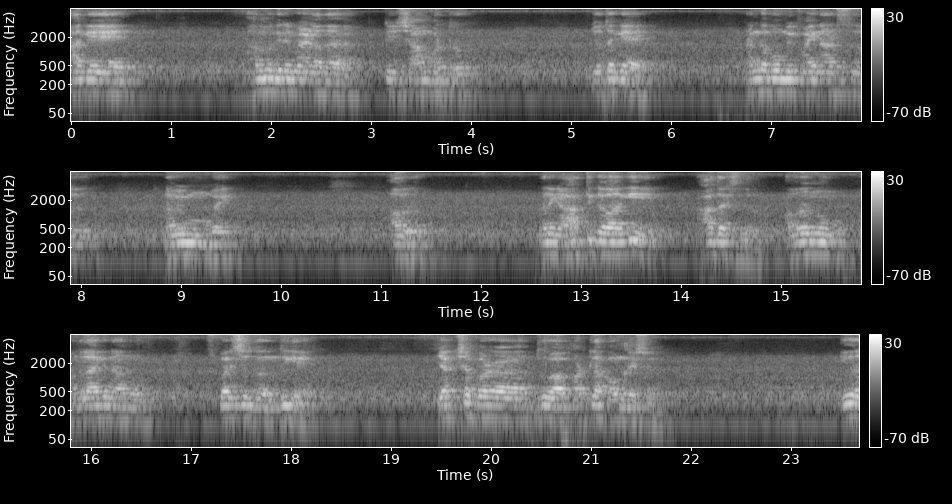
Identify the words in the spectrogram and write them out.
ಹಾಗೆಯೇ ಹನುಮಗಿರಿ ಮೇಳದ ಟಿ ಶ್ಯಾಮ್ ಭಟ್ರು ಜೊತೆಗೆ ರಂಗಭೂಮಿ ಫೈನ್ ಆರ್ಟ್ಸ್ ನವಿ ಮುಂಬೈ ಅವರು ನನಗೆ ಆರ್ಥಿಕವಾಗಿ ಆಧರಿಸಿದರು. ಅವರನ್ನು ಮೊದಲಾಗಿ ನಾನು ಸ್ಮರಿಸಿದೊಂದಿಗೆ ಯಕ್ಷ ಪಟ್ಲ ಫೌಂಡೇಶನ್ ಇವರ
